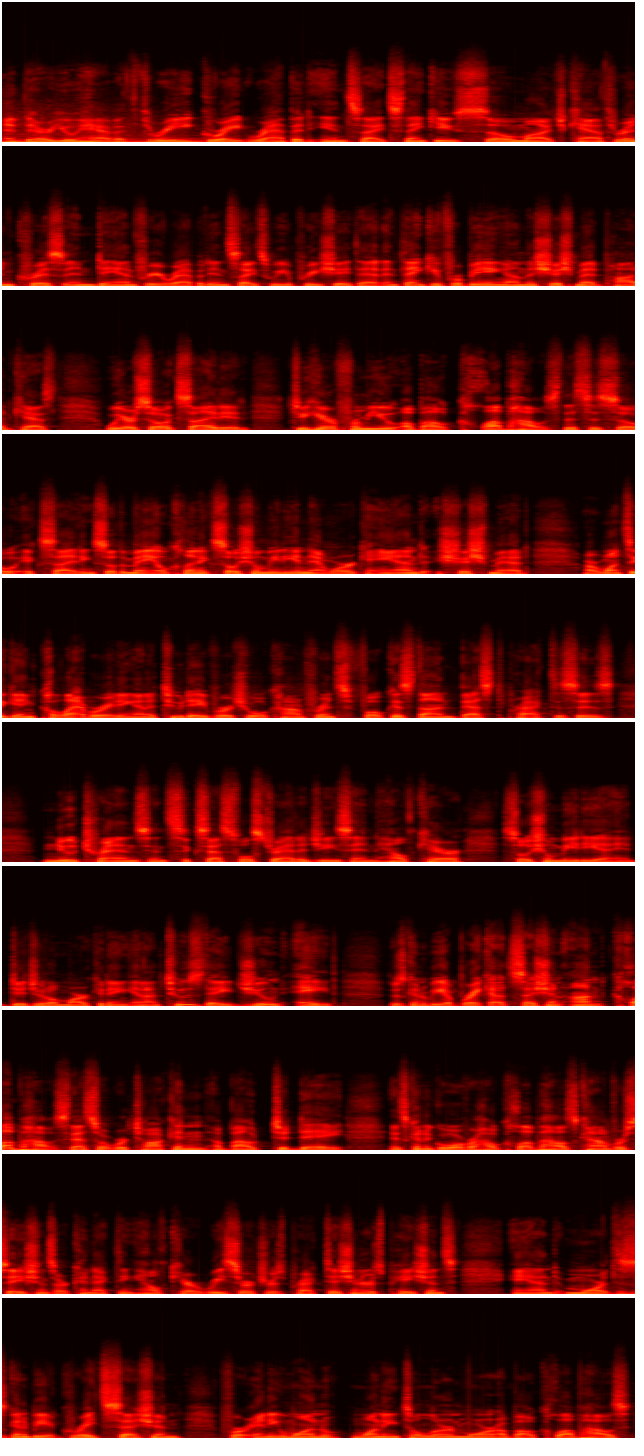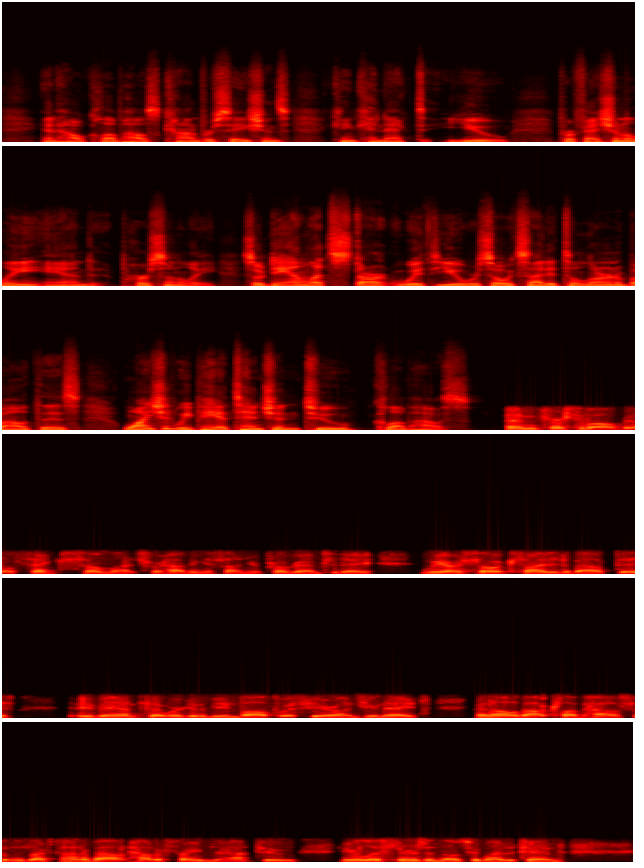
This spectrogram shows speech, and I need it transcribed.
And there you have it. Three great rapid insights. Thank you so much, Catherine, Chris, and Dan, for your rapid insights. We appreciate that. And thank you for being on the Shishmed podcast. We are so excited to hear from you about Clubhouse. This is so exciting. So, the Mayo Clinic Social Media Network and Shishmed are once again collaborating on a two day virtual conference focused on best practices new trends and successful strategies in healthcare, social media, and digital marketing. And on Tuesday, June 8th, there's going to be a breakout session on Clubhouse. That's what we're talking about today. It's going to go over how Clubhouse conversations are connecting healthcare researchers, practitioners, patients, and more. This is going to be a great session for anyone wanting to learn more about Clubhouse and how Clubhouse conversations can connect you professionally and personally. So, Dan, let's start with you. We're so excited to learn about this. Why should we pay attention to Clubhouse? And first of all, Bill, thanks so much for having us on your program today. We are so excited about this event that we're going to be involved with here on June 8th and all about Clubhouse. And as I've thought about how to frame that to your listeners and those who might attend,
